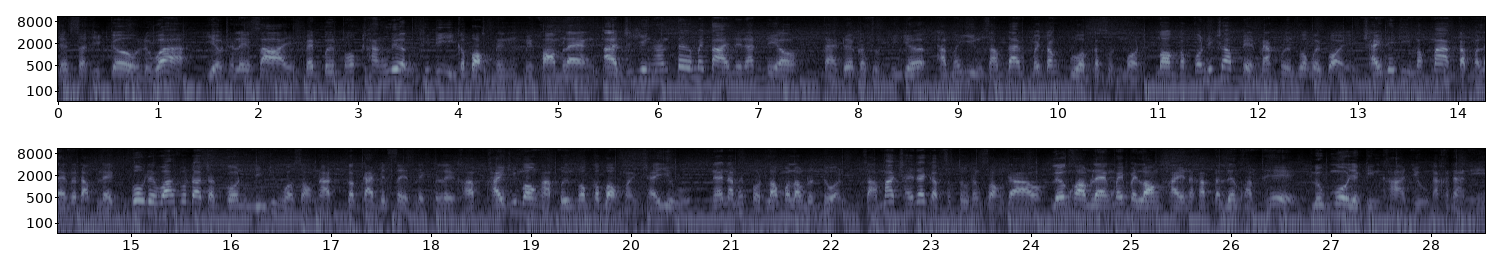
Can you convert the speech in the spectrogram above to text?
Desert Eagle หรือว่าเหยี่ยวทะเลทราย เป็นปืนพกทางเลือกที่ดีอีกกระบอกหนึ่งมีความแรง อาจจะยิงฮันเตอร์ไม่ตายในนัดเดียว แต่ด้วยกระสุนที่เยอะทำให้ยิงซ้ำได้ไม่ต้องกลัวกระสุนหมด เหมาะกับคนที่ชอบเปลี่ยนแม็กปืนพวกบ่อยๆ ใช้ได้ดีมากๆกับแมลงระดับเล็ก พวกเดวัสพวกดาวจักรกลยิงที่หัว 2 นัด ก็กลายเป็นเศษเหล็กไปเลยครับ ใครที่มองหาปืนพกกระบอกใหม่ใช้อยู่ แนะนำให้ปลดล็อกมาลองด่วนๆ สามารถใช้ได้กับศัตรูทั้งสองดาว เรื่องความแรงไม่ไปลองใครนะครับแต่เรื่องความเท่ลูกโม่ยังกินขาดอยู่ณขณะนี้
